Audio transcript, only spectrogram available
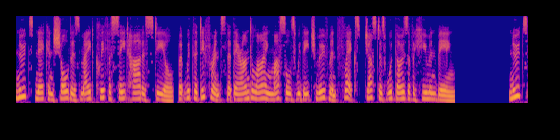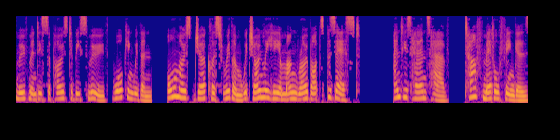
GNUT's neck and shoulders made Cliff a seat hard as steel, but with the difference that their underlying muscles with each movement flexed, just as would those of a human being. GNUT's movement is supposed to be smooth, walking with an almost jerkless rhythm which only he among robots possessed, and his hands have tough metal fingers,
